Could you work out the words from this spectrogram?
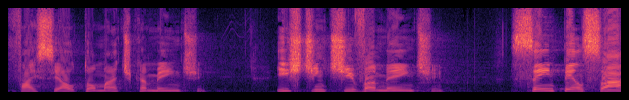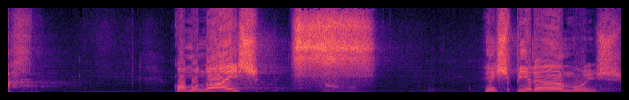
Faz-se automaticamente instintivamente, sem pensar, como nós respiramos.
